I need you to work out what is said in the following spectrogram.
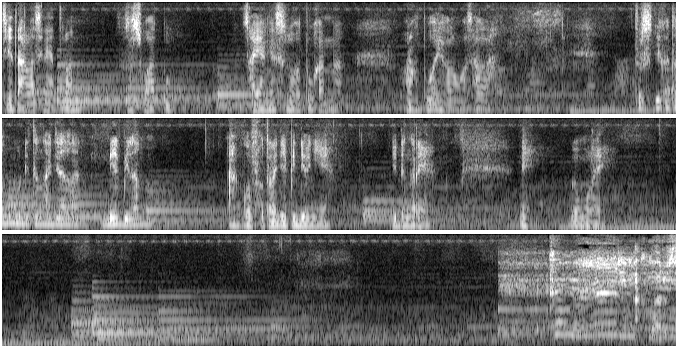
cerita ala sinetron sesuatu sayangnya sesuatu karena orang tua ya kalau nggak salah. Terus dia ketemu di tengah jalan dia bilang ah gue foto aja videonya ya didengar ya gue mulai. Aku harus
